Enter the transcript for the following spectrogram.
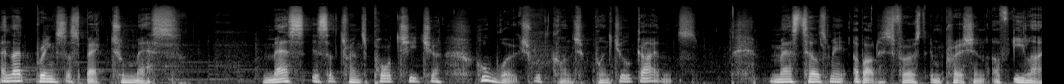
And that brings us back to Mads. Mads is a transport teacher who works with consequential guidance. Mads tells me about his first impression of Eli.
